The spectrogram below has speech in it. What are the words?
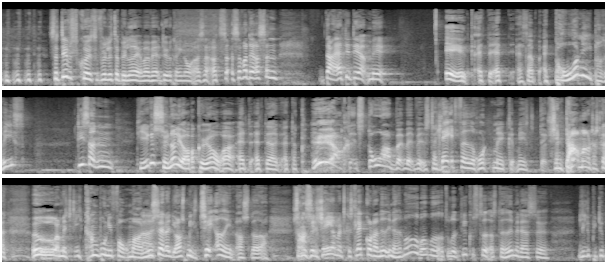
så det skulle jeg selvfølgelig tage billeder af, og være ved at dø af grin over. Altså, og så, så var det også sådan, der er det der med, øh, at, at, altså, at borgerne i Paris, de er sådan, de er ikke synderligt op at køre over, at, at, der, at der kører store hva- salatfade rundt med, med gendarmer, der skal øh, og med, i kampuniformer, og nu sætter de også militæret ind og sådan noget. Og Champs-Élysées, og man skal slet ikke gå derned i uh, Du ved, de sidder stadig med deres øh, lille bitte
